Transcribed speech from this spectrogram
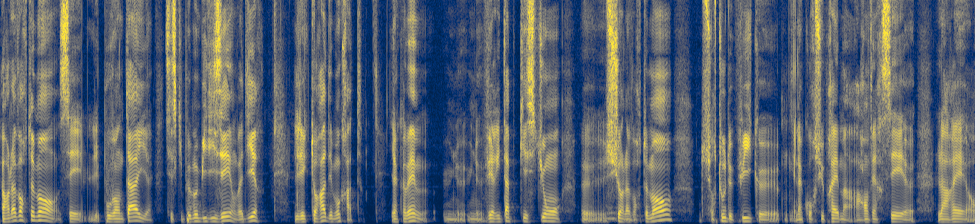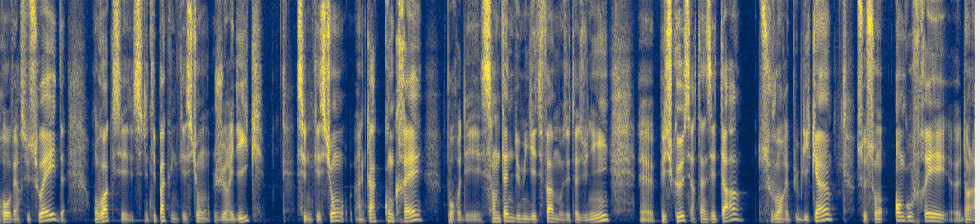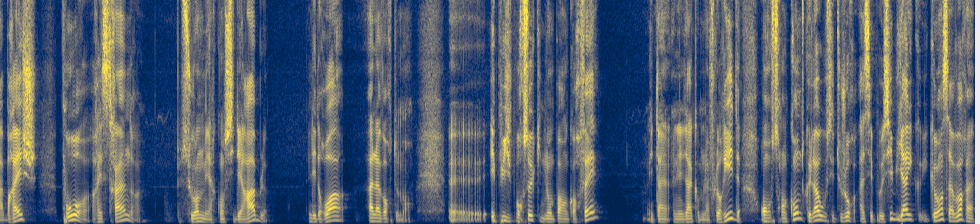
Alors l'avortement, c'est l'épouvantail, c'est ce qui peut mobiliser, on va dire, l'électorat démocrate il y a quand même une, véritable question euh, sur l'avortement, surtout depuis que la Cour suprême a renversé euh, l'arrêt Roe versus Wade. On voit que ce n'était pas qu'une question juridique, c'est une question, un cas concret pour des centaines de milliers de femmes aux États-Unis, euh, puisque certains États, souvent républicains, se sont engouffrés dans la brèche pour restreindre, souvent de manière considérable, les droits à l'avortement. Euh, et puis pour ceux qui ne l'ont pas encore fait, un, un, État comme la Floride, on se rend compte que là où c'est toujours assez possible, il, il commence à avoir un,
